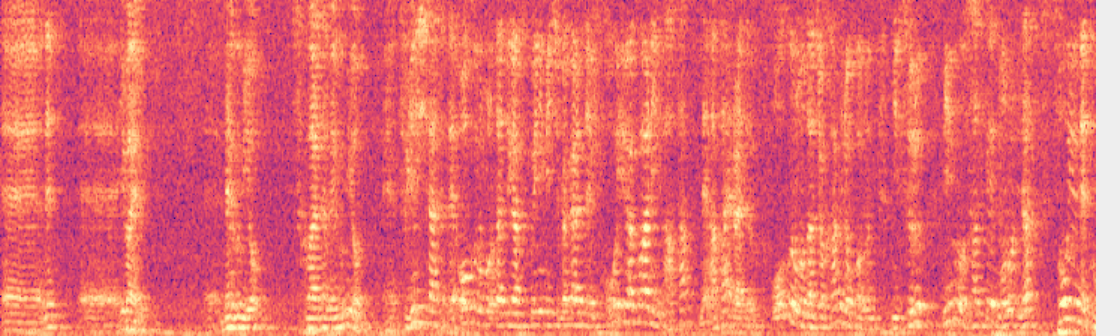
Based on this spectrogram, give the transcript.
えー、ねえー、いわゆる、え恵みを救われた恵みを、え告げ知らせて多くの者たちが救いに導かれている。こういう役割に与,、ね、与えられている。多くの者たちを神の子にする身分を授けるものになる。そういう、ね、特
